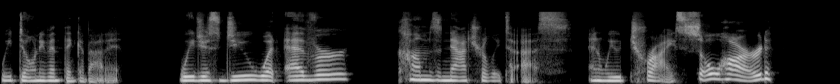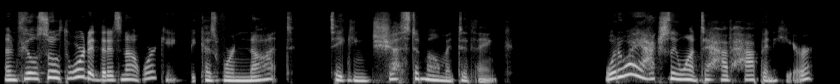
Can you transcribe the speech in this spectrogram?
we don't even think about it. We just do whatever comes naturally to us. And we try so hard and feel so thwarted that it's not working because we're not taking just a moment to think what do I actually want to have happen here?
